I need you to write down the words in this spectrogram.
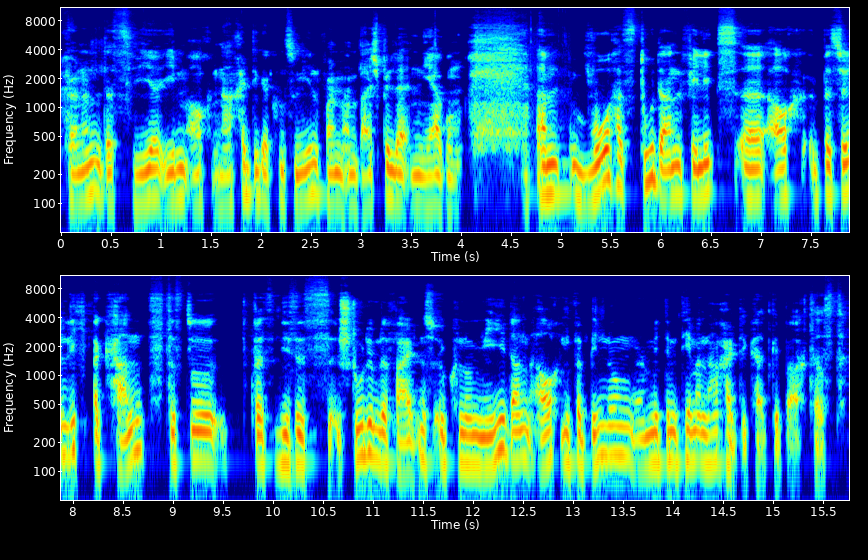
können, dass wir eben auch nachhaltiger konsumieren, vor allem am Beispiel der Ernährung. Ähm, wo hast du dann, Felix, äh, auch persönlich erkannt, dass du quasi dieses Studium der Verhaltensökonomie dann auch in Verbindung mit dem Thema Nachhaltigkeit gebracht hast?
